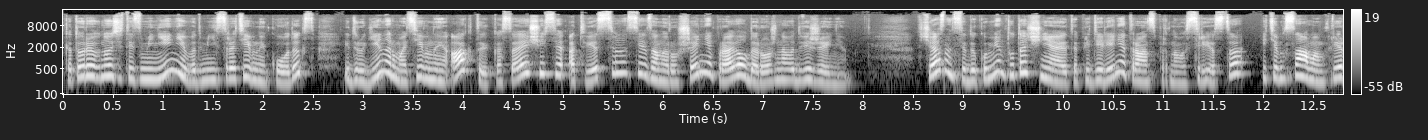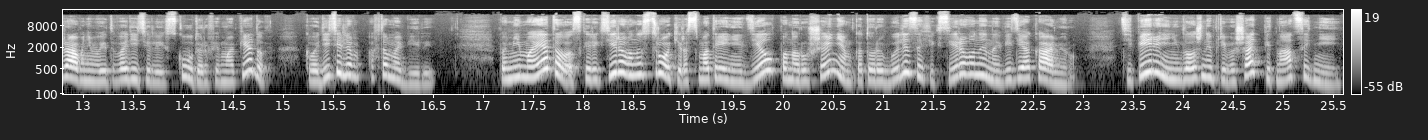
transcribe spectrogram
который вносит изменения в административный кодекс и другие нормативные акты, касающиеся ответственности за нарушение правил дорожного движения. В частности, документ уточняет определение транспортного средства и тем самым приравнивает водителей скутеров и мопедов к водителям автомобилей. Помимо этого, скорректированы сроки рассмотрения дел по нарушениям, которые были зафиксированы на видеокамеру. Теперь они не должны превышать 15 дней.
